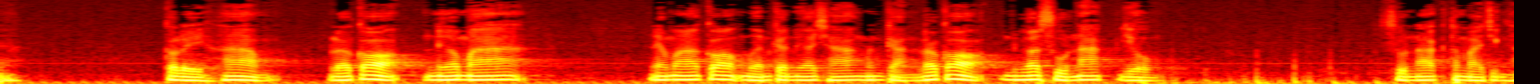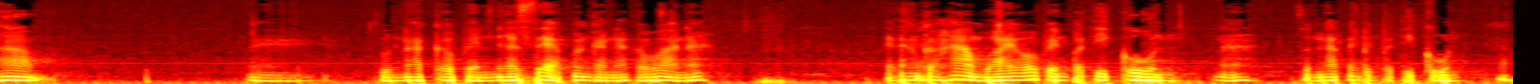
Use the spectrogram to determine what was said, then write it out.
นะก็เลยห้าม แล้วก็เนื้อม้า เนื้อม้าก็เหมือนกับเนื้อช้างเหมือนกัน แล้วก็เนื้อสุนัขโยม สุนัขทำไมจึงห้ามเออ สุนัขก็เป็นเนื้อแสบเหมือนกันนะครับว่านะ แต่ท่านก็ห้ามไว้ว่าเป็นปฏิกูลนะสุนัขไม่เป็นปฏิกูลครับ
